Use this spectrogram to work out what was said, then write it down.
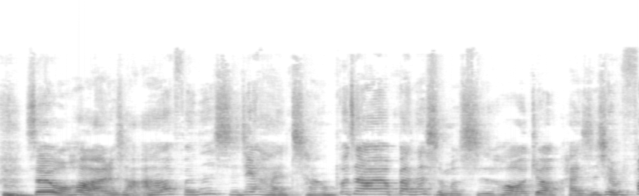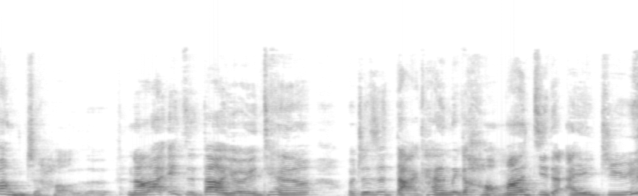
嗯所以我后来就想啊，反正时间还长，不知道要办在什么时候，就还是先放着好了。然后一直到有一天，我就是打开那个好妈记的 IG，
